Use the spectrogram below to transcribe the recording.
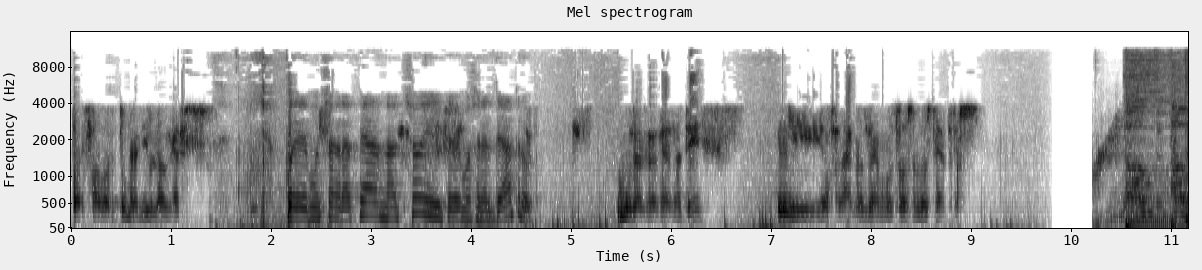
Por favor, tú Many Bloggers. Pues muchas gracias, Nacho, y te vemos en el teatro. Muchas gracias a ti. Y ojalá nos veamos todos en los teatros. Oh, oh, oh,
